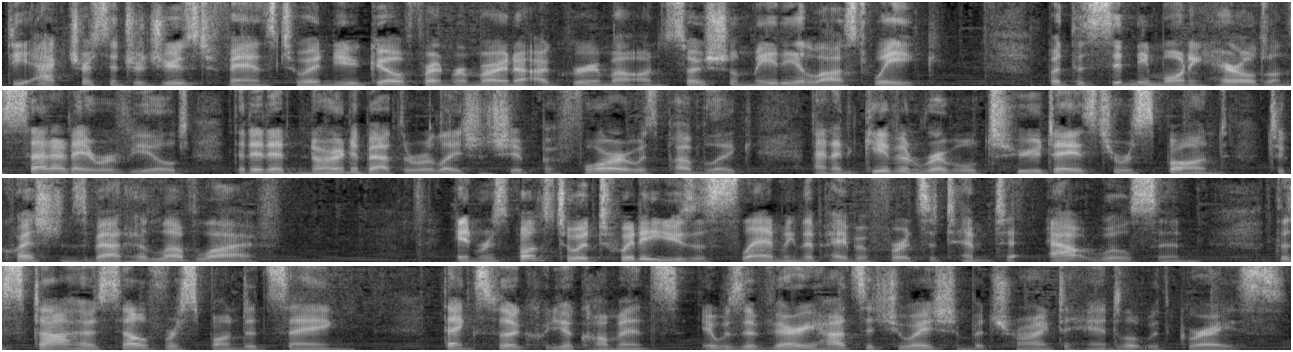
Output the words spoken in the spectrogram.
The actress introduced fans to her new girlfriend Ramona Agruma on social media last week, but the Sydney Morning Herald on Saturday revealed that it had known about the relationship before it was public and had given Rebel two days to respond to questions about her love life. In response to a Twitter user slamming the paper for its attempt to out Wilson, the star herself responded saying, Thanks for your comments. It was a very hard situation, but trying to handle it with grace.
